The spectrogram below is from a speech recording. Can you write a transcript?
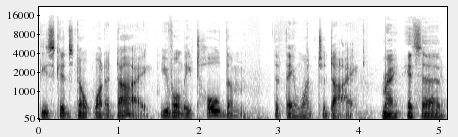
these kids don't want to die. You've only told them that they want to die. Right. It's a,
